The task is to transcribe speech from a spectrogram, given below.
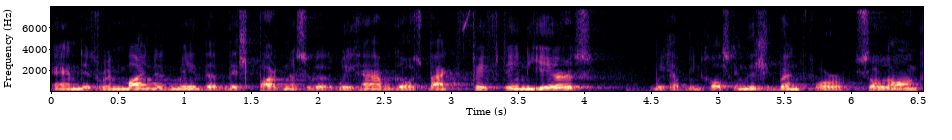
and it reminded me that this partnership that we have goes back 15 years. We have been hosting this event for so long.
